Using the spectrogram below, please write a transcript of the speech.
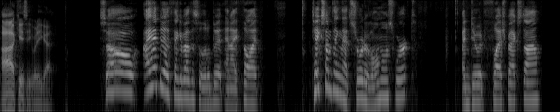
Ah, Casey, what do you got? So I had to think about this a little bit, and I thought take something that sort of almost worked and do it flashback style.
